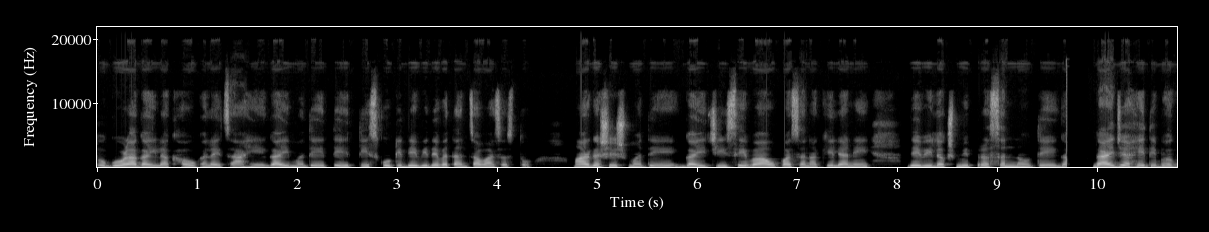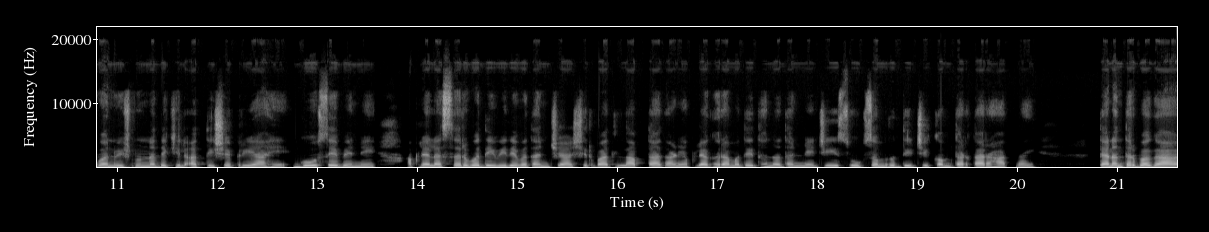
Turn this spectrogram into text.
तो गोळा गाईला खाऊ घालायचा आहे. गाईमध्ये तेहतीस कोटी देवी देवतांचा वास असतो. मार्गशीर्षमध्ये गायीची सेवा उपासना केल्याने देवी लक्ष्मी प्रसन्न होते. गाय जी आहे ती भगवान विष्णूंना देखील अतिशय प्रिय आहे. गोसेवेने आपल्याला सर्व देवी देवतांचे आशीर्वाद लाभतात आणि आपल्या घरामध्ये धनधान्याची सुख समृद्धीची कमतरता राहत नाही. त्यानंतर बघा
